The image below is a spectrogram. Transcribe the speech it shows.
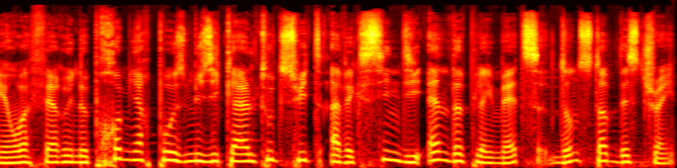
Et on va faire une première pause musicale tout de suite avec Cindy and the Playmates, Don't Stop This Train.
